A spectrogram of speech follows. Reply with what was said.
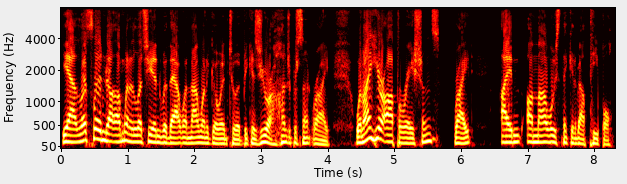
Yeah, let's let. I'm going to let you end with that one. I want to go into it because you are 100 percent right. When I hear operations, right, I'm I'm always thinking about people,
